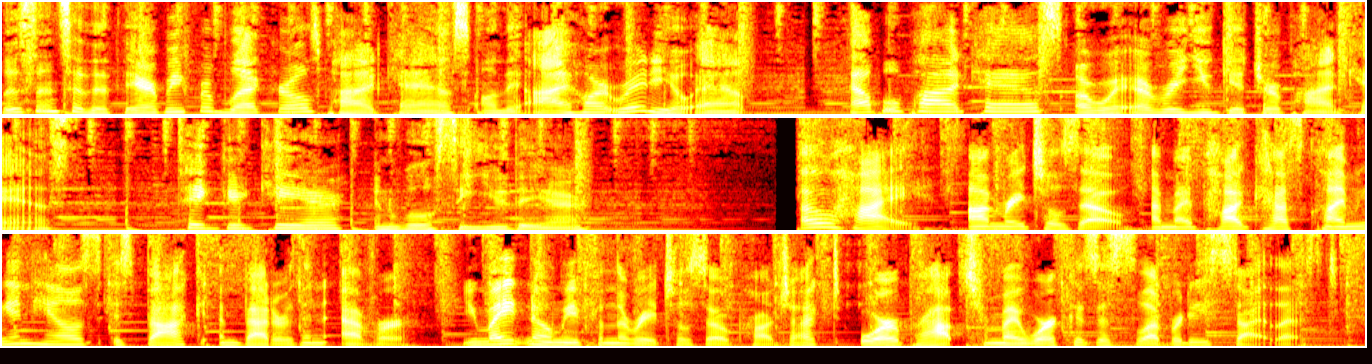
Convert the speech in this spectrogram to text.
Listen to the Therapy for Black Girls podcast on the iHeartRadio app, Apple Podcasts, or wherever you get your podcasts. Take good care, and we'll see you there. Oh, hi, I'm Rachel Zoe, and my podcast, Climbing in Heels, is back and better than ever. You might know me from the Rachel Zoe Project, or perhaps from my work as a celebrity stylist.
